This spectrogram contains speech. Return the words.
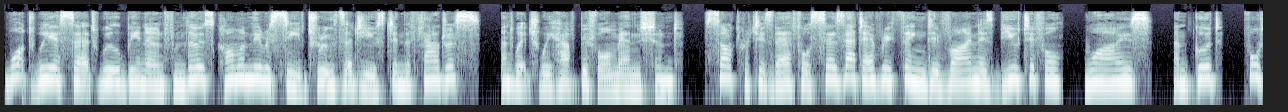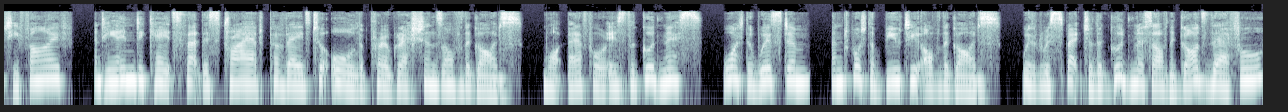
what we assert will be known from those commonly received truths adduced in the Phaedrus, and which we have before mentioned. Socrates therefore says that everything divine is beautiful, wise, and good, 45, and he indicates that this triad pervades to all the progressions of the gods. What therefore is the goodness, what the wisdom, and what the beauty of the gods? With respect to the goodness of the gods therefore,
